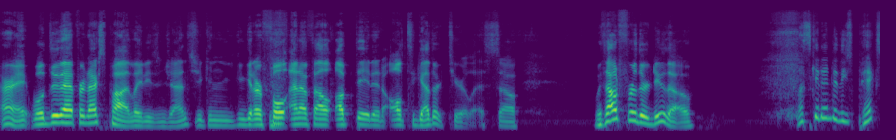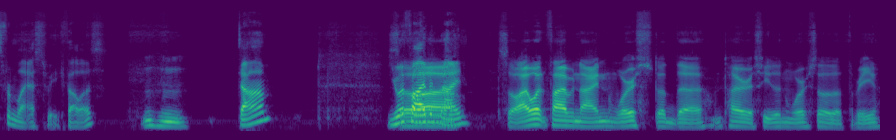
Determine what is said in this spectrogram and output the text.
All right, we'll do that for next pod, ladies and gents. You can you can get our full NFL updated all together tier list. So, without further ado, though, let's get into these picks from last week, fellas. Mm-hmm. Dom, you went So, five and uh, nine. So I went five and nine, worst of the entire season, worst of the three,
